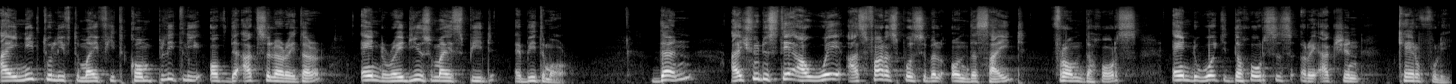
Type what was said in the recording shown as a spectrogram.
I need to lift my feet completely off the accelerator and reduce my speed a bit more. Then I should stay away as far as possible on the side from the horse and watch the horse's reaction carefully.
